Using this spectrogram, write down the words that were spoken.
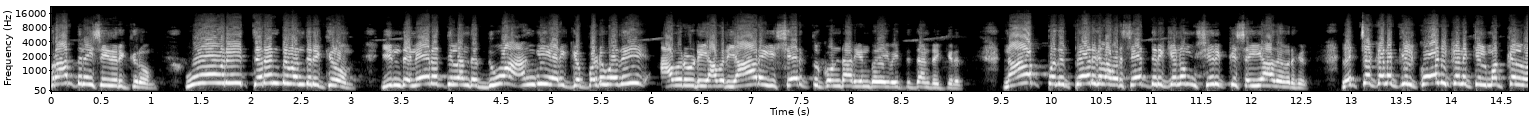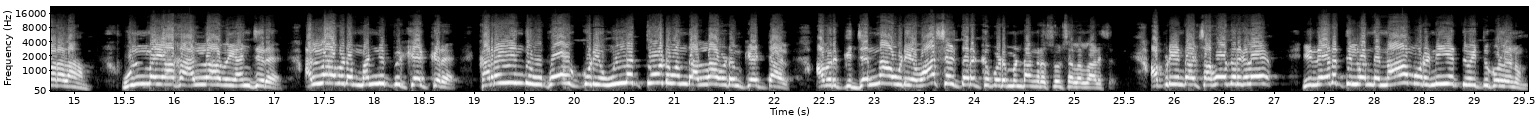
பிரார்த்தனை செய்திருக்கிறோம். ஊறி திரண்டு வந்திருக்கிறோம். இந்த நேரத்தில் அந்த துவா அங்கீகரிக்கப்படுவது அவருடைய அவர் யாரை சேர்த்து கொண்டார் என்பதை வைத்துத்தான் இருக்கிறது. நாற்பது பேர்கள் அவர் சேர்த்திருக்கணும் சிறுக்கு செய்யாதவர்கள். லட்சக்கணக்கில் கோடிக்கணக்கில் மக்கள் வரலாம். உண்மையாக அல்லாவை அஞ்சுற அல்லாவிடம் மன்னிப்பு கேட்கிற கரைந்து போகக்கூடிய உள்ளத்தோடு வந்து அல்லாவிடம் கேட்டால் அவருக்கு ஜன்னாவுடைய வாசல் திறக்கப்படும் என்றாங்க ரசூல் ஸல்லல்லாஹு அப்படி என்றால் சகோதரர்களே இந்த இடத்தில் வந்து நாம் ஒரு நீயத்து வைத்துக் கொள்ளணும்.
